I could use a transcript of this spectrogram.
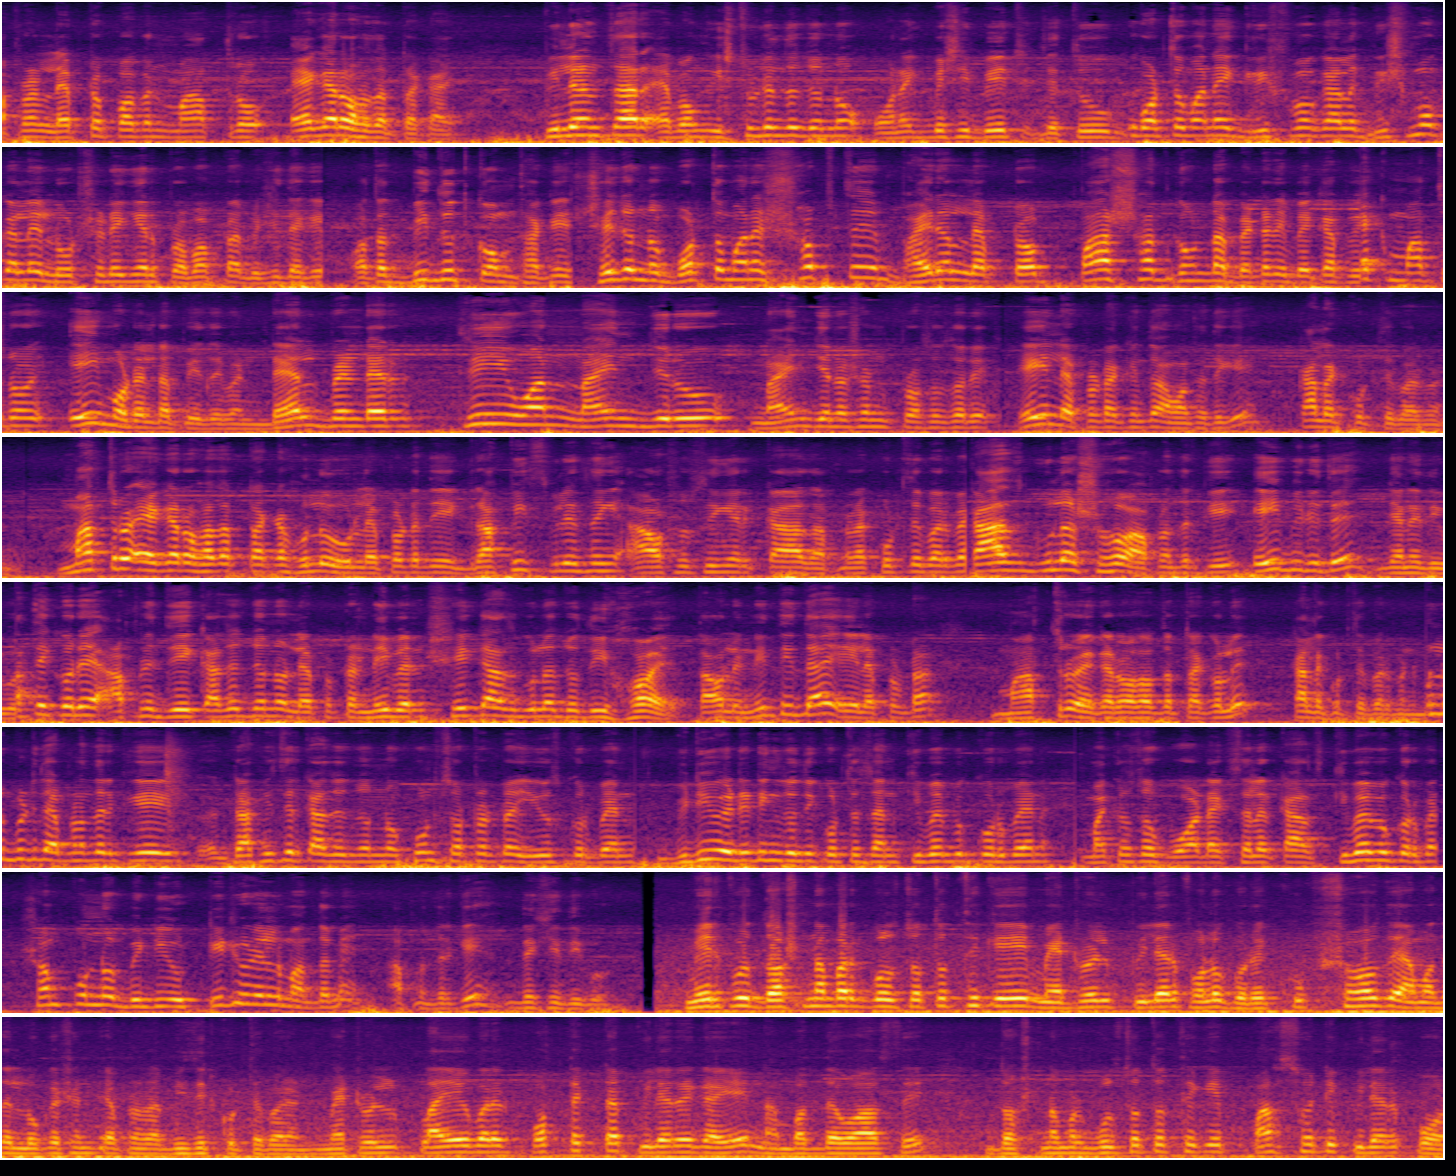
আপনার ল্যাপটপ পাবেন মাত্র এগারো হাজার টাকায়। ফ্রিল্যান্সার এবং স্টুডেন্টদের জন্য অনেক বেশি বেট যেহেতু বর্তমানে গ্রীষ্মকাল, গ্রীষ্মকালে লোডশেডিংয়ের প্রভাবটা বেশি থাকে। অর্থাৎ বিদ্যুৎ কম থাকে, সেজন্য বর্তমানে সবচেয়ে ভাইরাল ল্যাপটপ পাঁচ সাত ঘণ্টা ব্যাটারি ব্যাকআপ একমাত্র এই মডেলটা পেয়ে যাবেন। ডেল ব্র্যান্ডের three one nine zero nine generation প্রসেসরে এই ল্যাপটপটা কিন্তু আমাদের থেকে কালেক্ট করতে পারবেন। মাত্র এগারো হাজার টাকা হলেও ল্যাপটপটা দিয়ে গ্রাফিক্স আউটসোর্সিং এর কাজ আপনারা করতে পারবেন। কাজগুলো সহ আপনাদেরকে এই ভিডিওতে জানিয়ে দিব। তাতে করে আপনি যে কাজের জন্য ল্যাপটপটা নেবেন, সেই কাজগুলো যদি হয়, তাহলে নীতি দেয় এই ল্যাপটপটা মাত্র এগারো হাজার টাকা হলে কালেক্ট করতে পারবেন। ভিডিওতে আপনাদেরকে গ্রাফিক্সের কাজের জন্য কোন সফটওয়্যারটা ইউজ করবেন? ভিডিও এডিটিং যদি করতে চান, কীভাবে করবেন? মাইক্রোসফট ওয়ার্ড এক্সেলের কাজ কীভাবে করবেন? সম্পূর্ণ ভিডিও টিউটোরিয়ালের মাধ্যমে আপনাদেরকে দেখিয়ে দিব। মিরপুর দশ নম্বর গোল চত্বর থেকে মেট্রো রেল পিলার ফলো করে খুব সহজে আমাদের লোকেশনটি আপনারা ভিজিট করতে পারেন। মেট্রো রেল ফ্লাইওভারের প্রত্যেকটা পিলারের গায়ে নাম্বার দেওয়া আছে। দশ নম্বর গোল চত্বর থেকে পাঁচ ছয়টি পিলার পর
